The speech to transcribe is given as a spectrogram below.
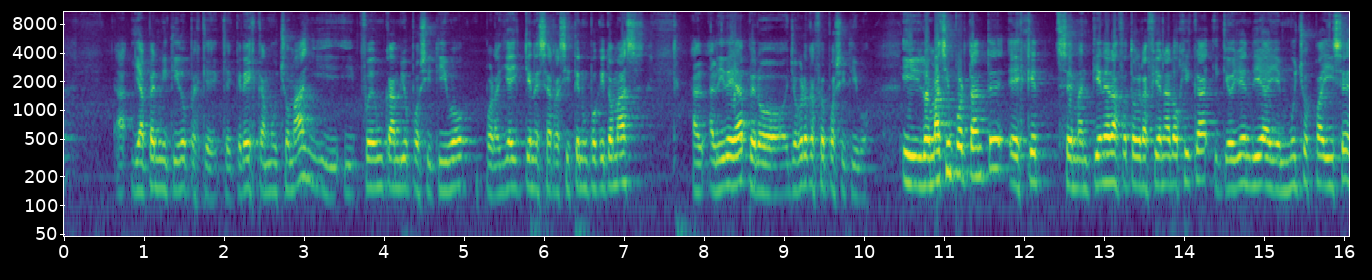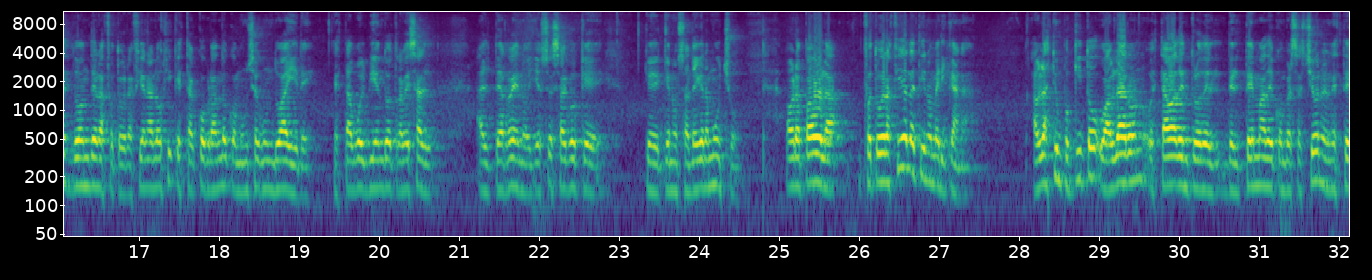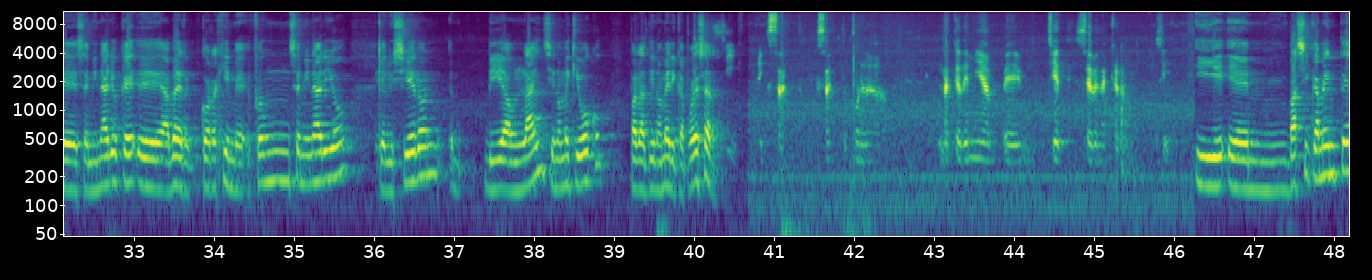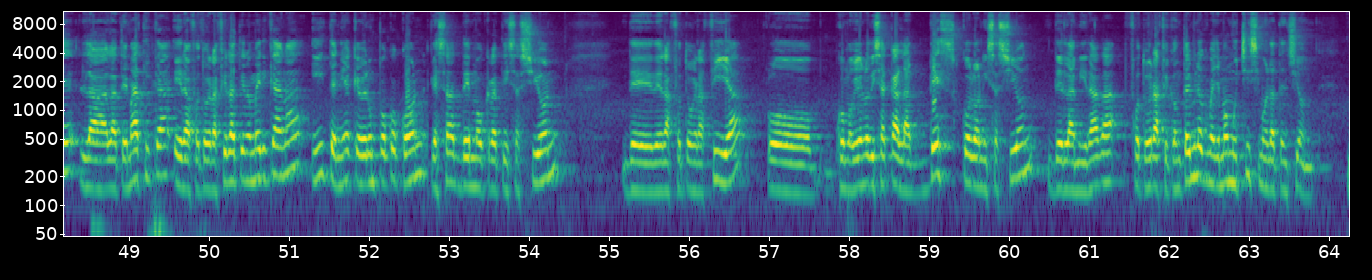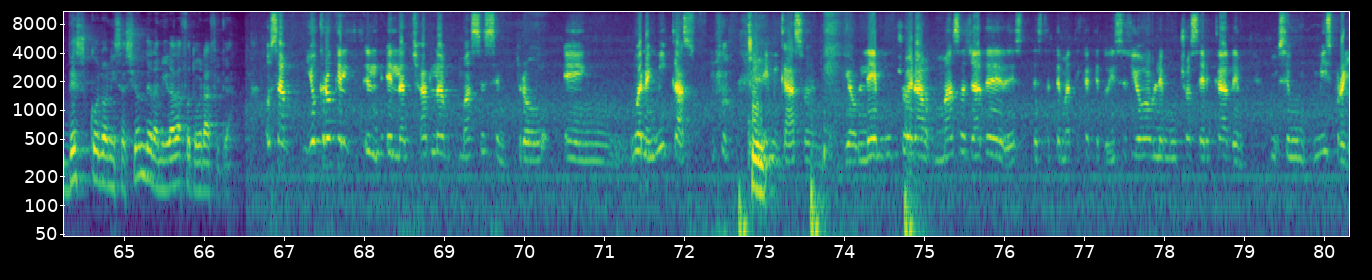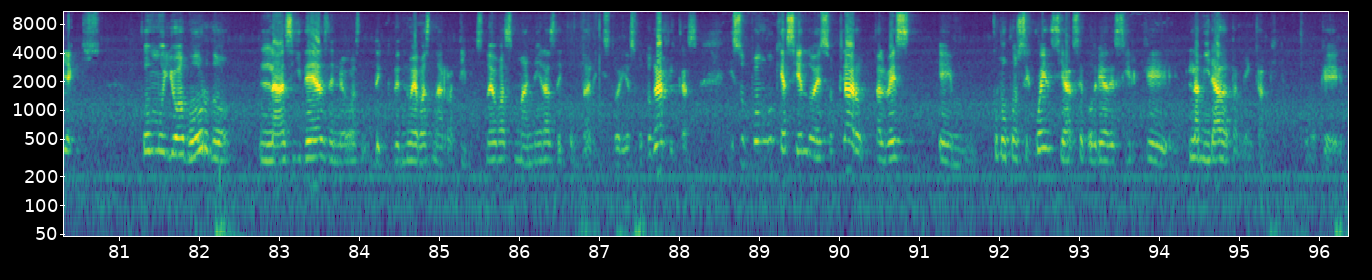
y ha permitido pues, que, que crezca mucho más y, fue un cambio positivo. Por ahí hay quienes se resisten un poquito más a, la idea, pero yo creo que fue positivo. Y lo más importante es que se mantiene la fotografía analógica y que hoy en día hay en muchos países donde la fotografía analógica está cobrando como un segundo aire, está volviendo otra vez al, al terreno y eso es algo que, que, nos alegra mucho. Ahora, Paola, fotografía latinoamericana. Hablaste un poquito o hablaron o estaba dentro del, del tema de conversación en este seminario que, eh, a ver, corregime, fue un seminario que lo hicieron vía online, si no me equivoco, para Latinoamérica, ¿puede ser? Sí, exacto, exacto, con la, la Academia 7, eh, Seven Academy, sí. Y eh, básicamente la, la, temática era fotografía latinoamericana y tenía que ver un poco con esa democratización de, de la fotografía o, como bien lo dice acá, la descolonización de la mirada fotográfica, un término que me llamó muchísimo la atención descolonización de la mirada fotográfica. O sea, yo creo que el, la charla más se centró en, bueno, en mi caso, en mi caso, yo hablé mucho, era más allá de, esta temática que tú dices, yo hablé mucho acerca de, según mis proyectos, cómo yo abordo las ideas de nuevas, de, nuevas narrativas, nuevas maneras de contar historias fotográficas. Y supongo que haciendo eso, claro, tal vez... Eh, como consecuencia se podría decir que la mirada también cambia, como que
